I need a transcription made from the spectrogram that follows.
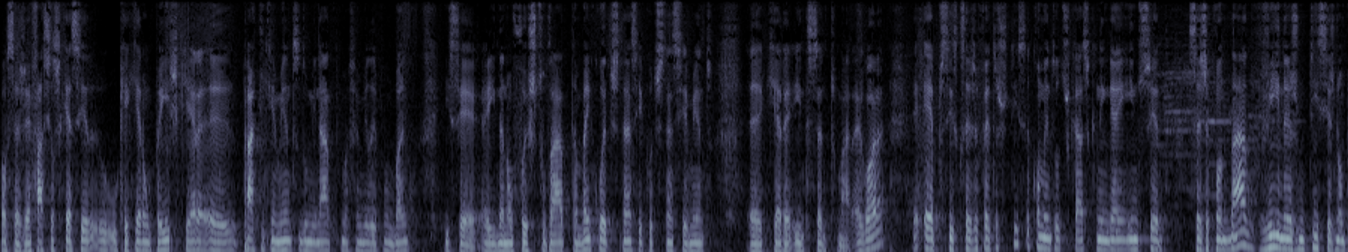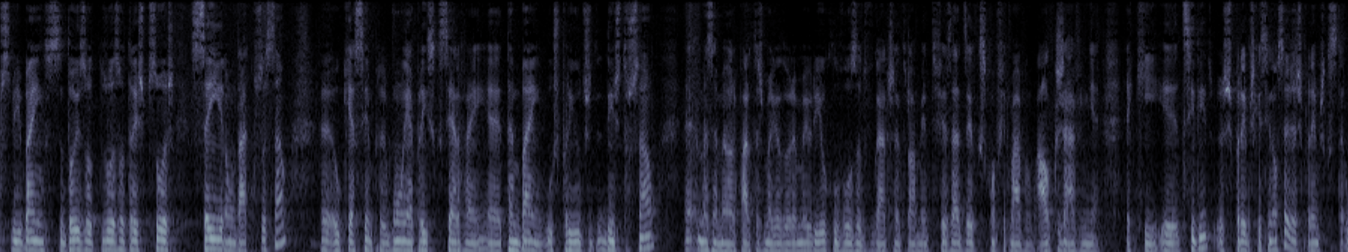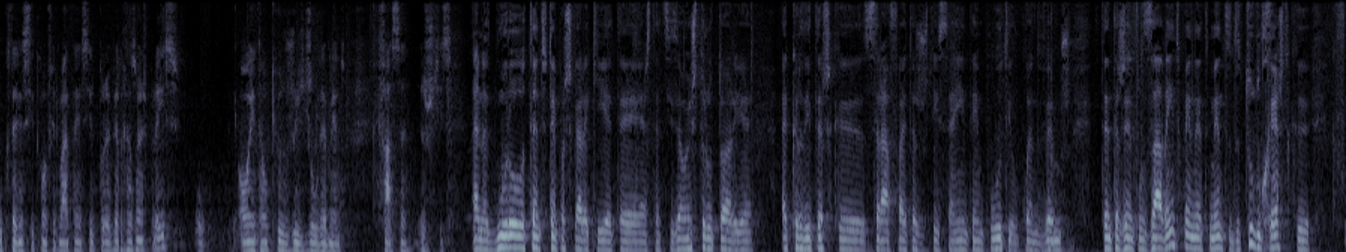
ou seja, é fácil esquecer o que é que era um país que era uh, praticamente dominado por uma família e por um banco. Isso é, ainda não foi estudado também com a distância e com o distanciamento uh, que era interessante tomar. Agora, é, é preciso que seja feita justiça, como em todos os casos, que ninguém inocente seja condenado. Vi nas notícias, não percebi bem se dois ou, duas ou três pessoas saíram da acusação, uh, o que é sempre bom, é para isso que servem também os períodos de, de instrução. Eh, mas a maior parte, a esmagadora maioria, o que levou os advogados, naturalmente, defesa a dizer que se confirmava algo que já vinha aqui eh, decidido. Esperemos que assim não seja, esperemos que o que tenha sido confirmado tenha sido por haver razões para isso, ou, ou então que o juiz de julgamento faça a justiça. Ana, demorou tanto tempo a chegar aqui até esta decisão instrutória. Acreditas que será feita a justiça em tempo útil quando vemos tanta gente lesada, independentemente de tudo o resto que,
